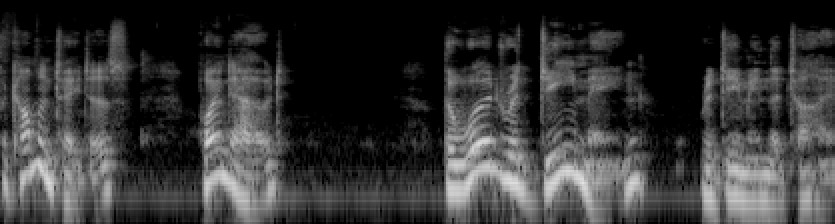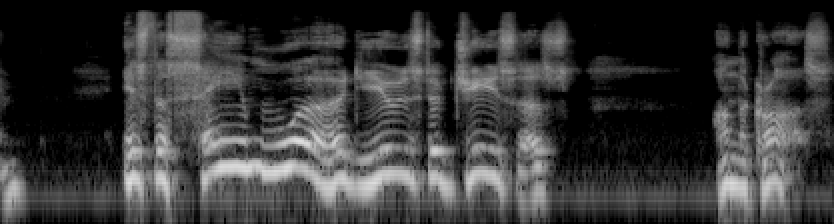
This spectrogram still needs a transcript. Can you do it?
the commentators point out the word redeeming, redeeming the time, is the same word used of Jesus on the cross,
